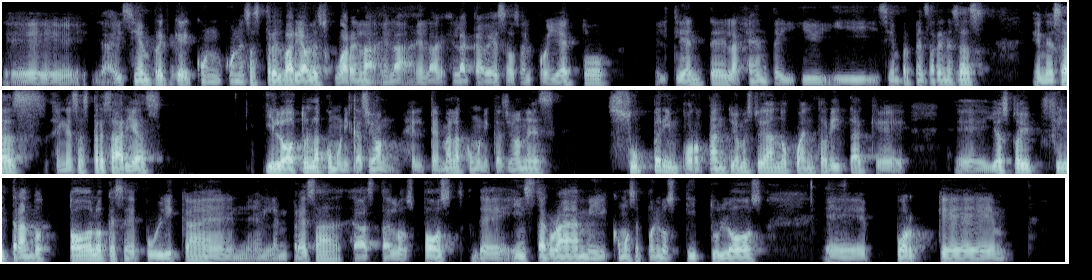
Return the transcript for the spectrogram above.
Eh, hay siempre que con, con, esas tres variables jugar en la, en, la, en, la, en la, cabeza, o sea, el proyecto, el cliente, la gente, y, y, siempre pensar en esas, en, esas, en esas tres áreas. Y lo otro es la comunicación. El tema de la comunicación es súper importante. Yo me estoy dando cuenta ahorita que eh, yo estoy filtrando todo lo que se publica en, en, la empresa, hasta los posts de Instagram y cómo se ponen los títulos, eh, porque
